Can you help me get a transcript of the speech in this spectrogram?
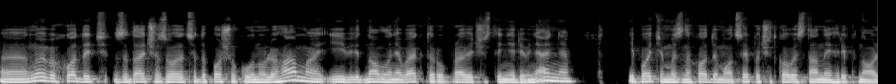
Е, ну і виходить, задача зводиться до пошуку нулю гамма і відновлення вектору у правій частині рівняння і потім ми знаходимо цей початковий стан y 0.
